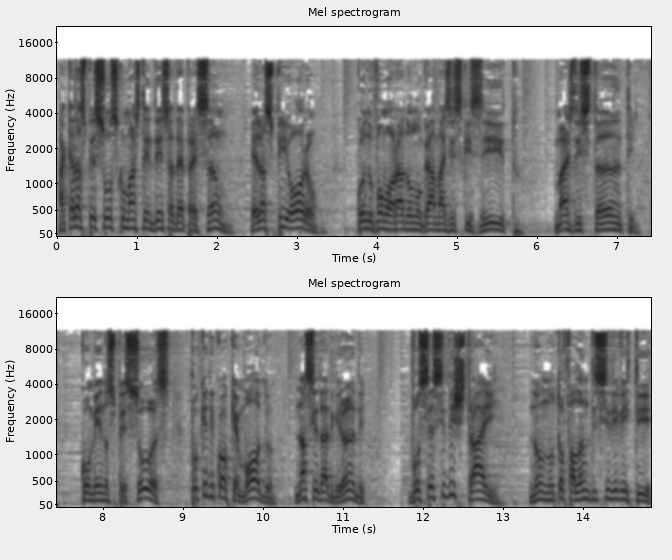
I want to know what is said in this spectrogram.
Aquelas pessoas com mais tendência à depressão, elas pioram quando vão morar num lugar mais esquisito, mais distante, com menos pessoas, porque de qualquer modo, na cidade grande, você se distrai. Não estou falando de se divertir.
